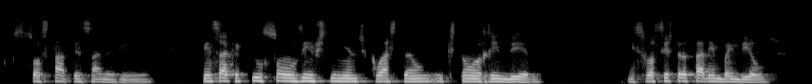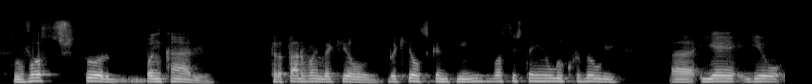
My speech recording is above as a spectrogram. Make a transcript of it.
porque só se está a pensar na vinha, pensar que aquilo são os investimentos que lá estão e que estão a render. E se vocês tratarem bem deles, se o vosso gestor bancário tratar bem daqueles, daqueles cantinhos, vocês têm lucro dali. Uh, e, é, e, eu,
